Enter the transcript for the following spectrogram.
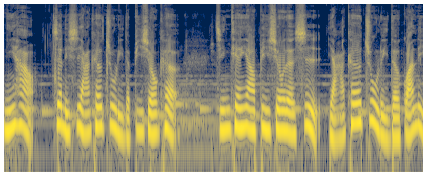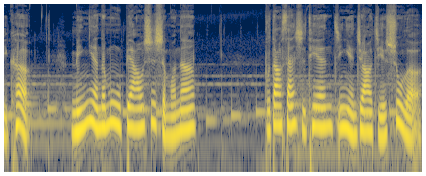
你好，这里是牙科助理的必修课。今天要必修的是牙科助理的管理课。明年的目标是什么呢？不到三十天，今年就要结束了。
